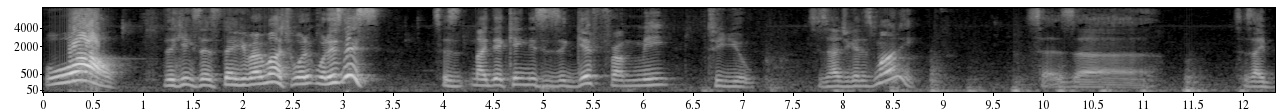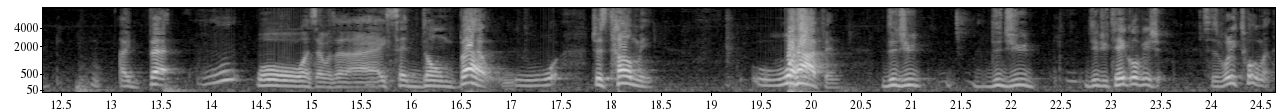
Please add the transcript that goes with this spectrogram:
Wow! The king says, Thank you very much. What, what is this? He says, My dear king, this is a gift from me to you. He says, How'd you get this money? He says, uh, says I, I bet. Whoa, one second, one second. I said, don't bet. Just tell me, what happened? Did you, did you, did you take off your? Sh-? Says, what are you talking about?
